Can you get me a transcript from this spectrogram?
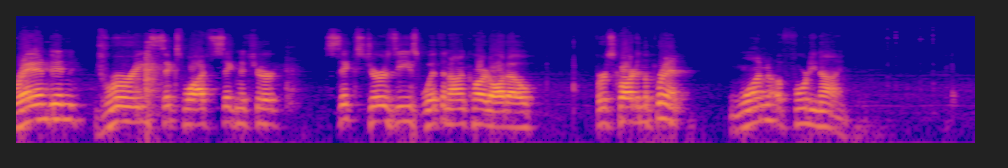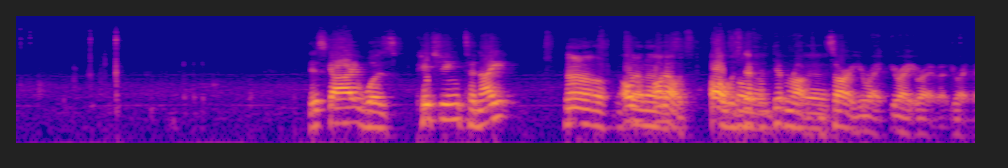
Brandon Drury, six swatch signature, six jerseys with an on card auto. First card in the print, one of 49. This guy was pitching tonight. No, no, Oh, someone oh no, it's, oh, it was different, else. different Robinson. Yeah. Sorry, you're right. You're right. You're right. You're right.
